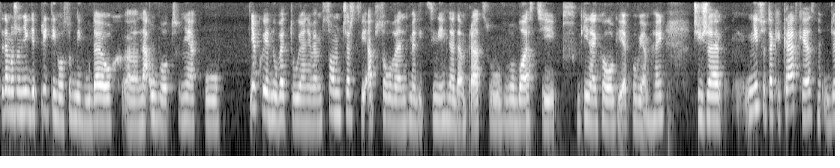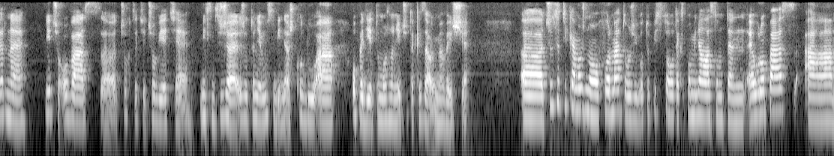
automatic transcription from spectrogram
Teda možno niekde pri tých osobných údajoch uh, na úvod nejakú, nejakú jednu vetu, ja neviem, som čerstvý absolvent medicíny, hľadám prácu v oblasti pf, ginekológie, poviem, hej. Čiže niečo také krátke, jasné, úderné, niečo o vás, e, čo chcete, čo viete. Myslím si, že, že to nemusí byť na škodu a opäť je to možno niečo také zaujímavejšie. E, čo sa týka možno formátov životopisov, tak spomínala som ten Europass a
